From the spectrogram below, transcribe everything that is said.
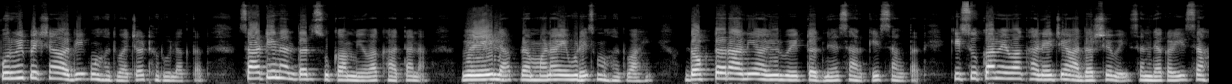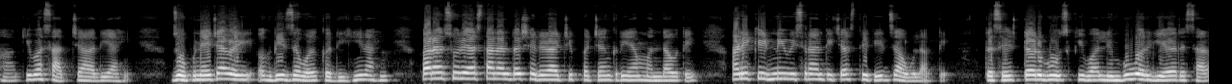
पूर्वीपेक्षा अधिक महत्त्वाच्या ठरू लागतात. साठीनंतर सुकामेवा खाताना वेळेला प्रमाणा एवढेच महत्त्व आहे. डॉक्टर आणि आयुर्वेद तज्ज्ञ सारखेच सांगतात की सुकामेवा खाण्याची आदर्श वेळ संध्याकाळी सहा किंवा सातच्या आधी आहे. झोपण्याच्या वेळी अगदी जवळ कधीही नाही. कारण सूर्यास्तानंतर शरीराची पचनक्रिया मंदावते आणि किडनी विश्रांतीच्या स्थितीत जाऊ लागते. तसेच टरबूज किंवा लिंबूवर्गीय रसाळ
